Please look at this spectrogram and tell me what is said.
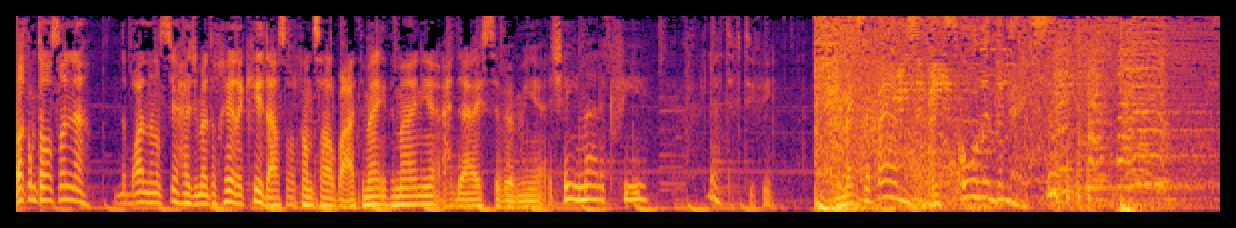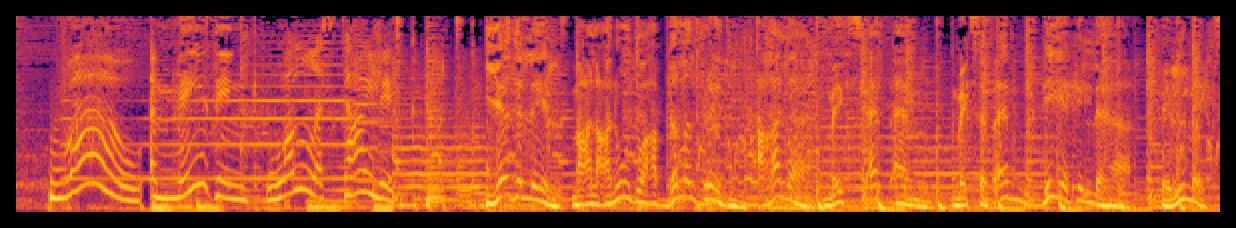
رقم تواصلنا. نبغى لنا نصيحة يا جماعة الخير أكيد على صفر خمسة أربعة ثمانية ثمانية أحد سبعمية. شيء مالك فيه؟ لا تفتي فيه. Mix FM it's all in the mix wow amazing والله style ك. يا ذا الليل مع العنود وعبد الله الفريدي على Mix FM Mix FM هي كلها في ال mix.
